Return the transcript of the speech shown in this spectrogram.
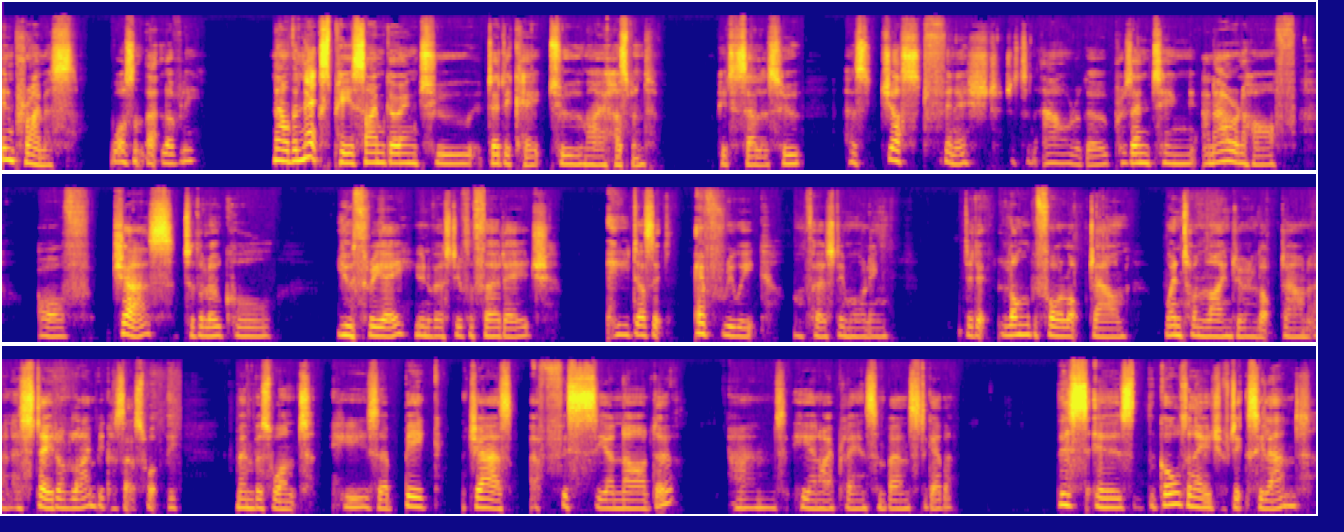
In Primus. Wasn't that lovely? Now, the next piece I'm going to dedicate to my husband, Peter Sellers, who has just finished, just an hour ago, presenting an hour and a half of jazz to the local U3A, University of the Third Age. He does it every week on Thursday morning, did it long before lockdown, went online during lockdown, and has stayed online because that's what the members want. He's a big jazz aficionado, and he and I play in some bands together. This is The Golden Age of Dixieland,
